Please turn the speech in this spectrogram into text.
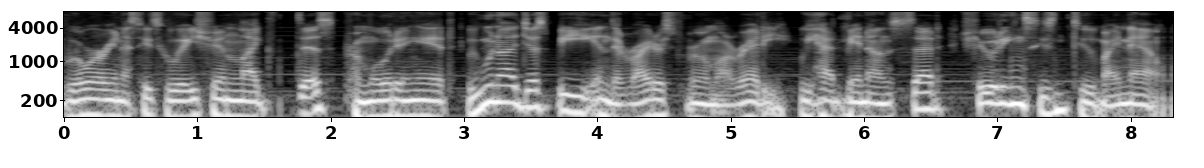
If we were in a situation like this promoting it, we would not just be in the writer's room already. We had been on set shooting season 2 by now.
